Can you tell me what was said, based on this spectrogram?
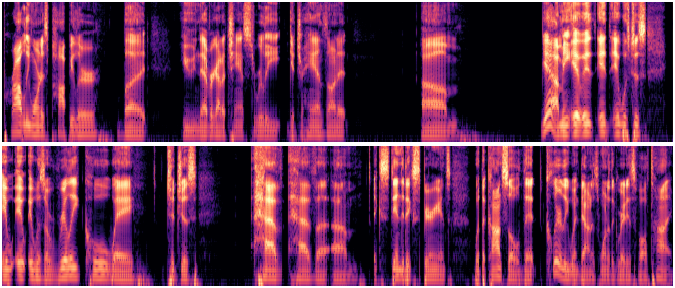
probably weren't as popular, but you never got a chance to really get your hands on it. Um, yeah, I mean it it it, it was just it, it it was a really cool way to just have have a um, extended experience with a console that clearly went down as one of the greatest of all time.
